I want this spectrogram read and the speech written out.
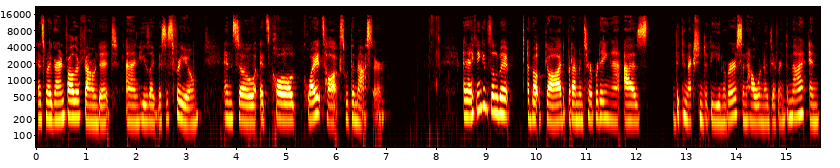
And so my grandfather found it, and he's like, This is for you. And so it's called Quiet Talks with the Master. And I think it's a little bit about God, but I'm interpreting it as the connection to the universe and how we're no different than that. And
